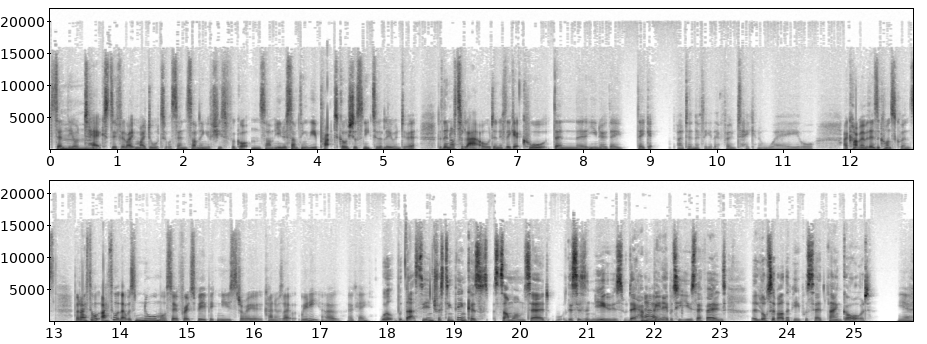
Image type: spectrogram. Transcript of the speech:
send the odd text if like my daughter will send something if she's forgotten something you know something really practical she'll sneak to the loo and do it but they're not allowed and if they get caught then uh, you know they they get I don't know if they get their phone taken away or I can't remember. There's a consequence, but I thought I thought that was normal. So for it to be a big news story, it kind of was like, really? Oh, okay. Well, but that's the interesting thing because someone said this isn't news. They haven't No. been able to use their phones. A lot of other people said, "Thank God." Yeah,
